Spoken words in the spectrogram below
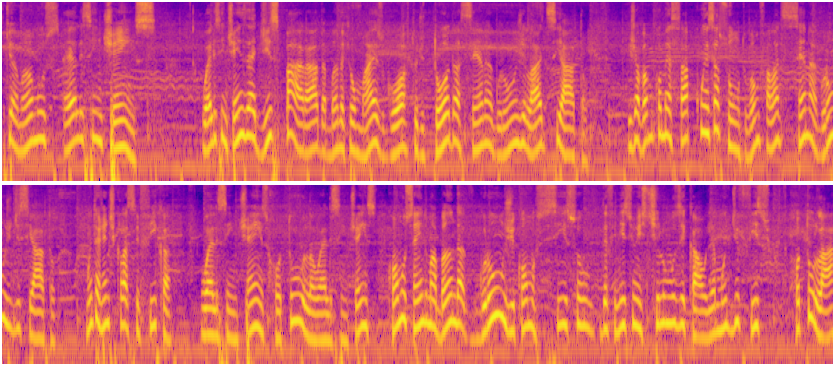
que amamos, Alice in Chains. O Alice in Chains é disparada a banda que eu mais gosto de toda a cena grunge lá de Seattle. E já vamos começar com esse assunto. Vamos falar de cena grunge de Seattle. Muita gente classifica o Alice in Chains, rotula o Alice in Chains como sendo uma banda grunge, como se isso definisse um estilo musical. E é muito difícil rotular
